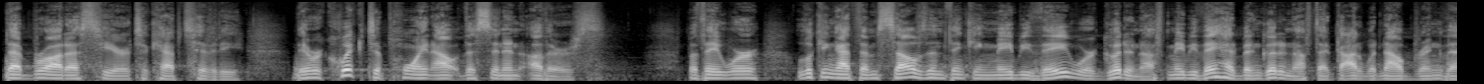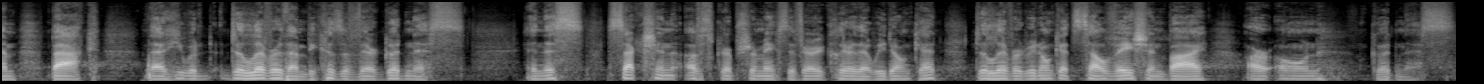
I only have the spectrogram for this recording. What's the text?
that brought us here to captivity. They were quick to point out the sin in others, but they were looking at themselves and thinking maybe they were good enough. Maybe they had been good enough that God would now bring them back, that He would deliver them because of their goodness. And this section of Scripture makes it very clear that we don't get delivered, we don't get salvation by our own goodness.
